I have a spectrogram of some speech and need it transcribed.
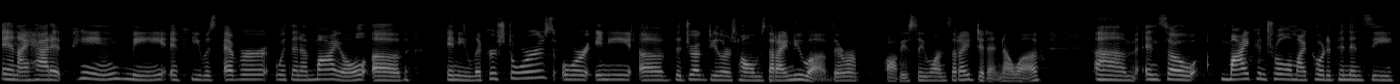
and I had it ping me if he was ever within a mile of any liquor stores or any of the drug dealers' homes that I knew of. There were obviously ones that I didn't know of. Um, and so my control and my codependency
